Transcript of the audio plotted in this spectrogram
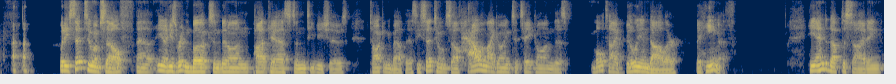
but he said to himself, uh, you know, he's written books and been on podcasts and TV shows talking about this. He said to himself, How am I going to take on this multi billion dollar behemoth. He ended up deciding,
